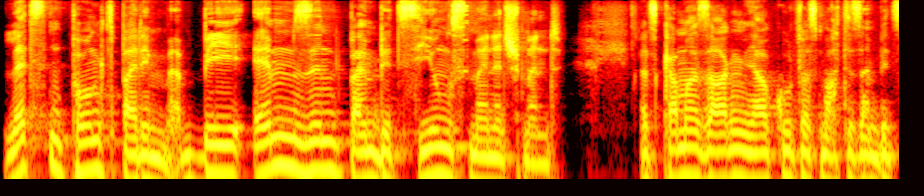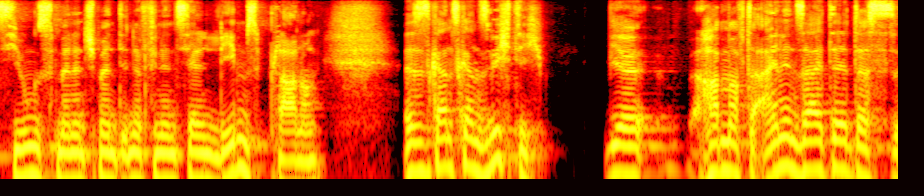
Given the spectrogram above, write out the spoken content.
letzten Punkt, bei dem BM sind, beim Beziehungsmanagement. Jetzt kann man sagen, ja gut, was macht das ein Beziehungsmanagement in der finanziellen Lebensplanung? Es ist ganz, ganz wichtig. Wir haben auf der einen Seite das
